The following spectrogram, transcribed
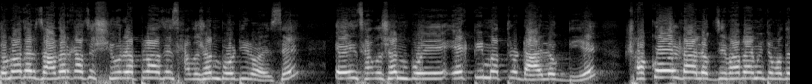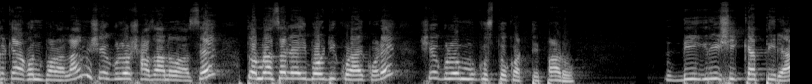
তোমাদের যাদের কাছে শিওর প্লাস এই সাজেশন বইটি রয়েছে, এই সাজেশন বইয়ে একটি মাত্র ডায়লগ দিয়ে সকল ডায়লগ যেভাবে আমি তোমাদেরকে এখন পড়ালাম, সেগুলো সাজানো আছে। তোমরা চাইলে এই বইটি ক্রয় করে সেগুলো মুখস্থ করতে পারো। ডিগ্রি শিক্ষার্থীরা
